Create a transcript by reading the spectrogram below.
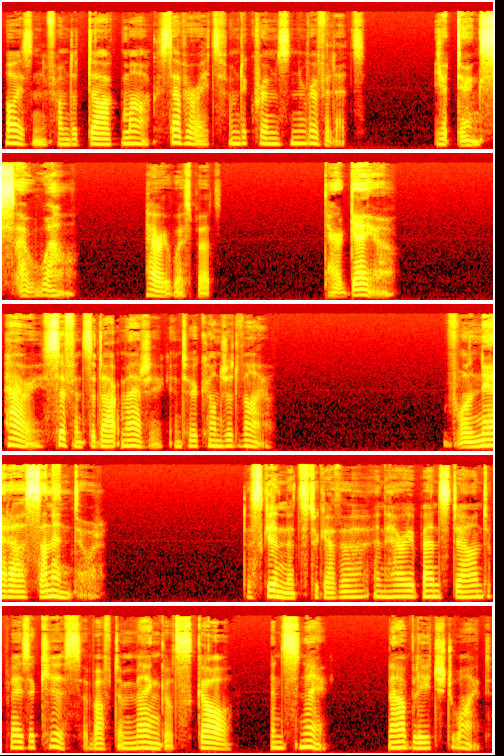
poison from the dark mark separates from the crimson rivulets. You're doing so well. Harry whispered. Tergeo. Harry siphons the dark magic into a conjured vial. Vulnera sanentur. The skin knits together, and Harry bends down to place a kiss above the mangled skull and snake, now bleached white.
